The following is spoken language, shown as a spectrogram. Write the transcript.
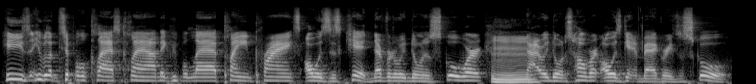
he's he was a typical class clown, make people laugh, playing pranks. Always this kid, never really doing his schoolwork, not really doing his homework, always getting bad grades in school.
